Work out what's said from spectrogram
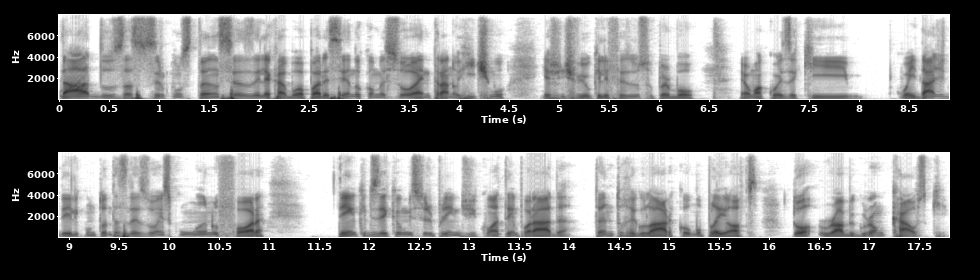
dados as circunstâncias, ele acabou aparecendo, começou a entrar no ritmo e a gente viu que ele fez o Super Bowl. É uma coisa que, com a idade dele, com tantas lesões, com um ano fora, tenho que dizer que eu me surpreendi com a temporada, tanto regular como playoffs, do Rob Gronkowski.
